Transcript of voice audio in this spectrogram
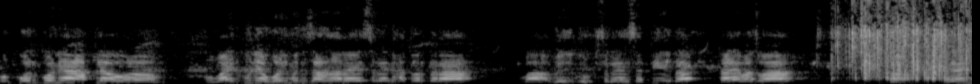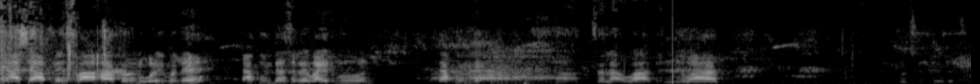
मग कोण कोण या आपल्या वाईट गुण या होळीमध्ये जाळणार आहे? सगळ्यांनी हातवर करा. वा व्हेरी गुड सगळ्यांसाठी एकदा टाळ्या वाजवा. हा सगळ्यांनी असे आपले स्वाहा करून होळीमध्ये टाकून द्या सगळे वाईट गुण. टाकून द्या. हां चला वा धन्यवाद. Let's hold it.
